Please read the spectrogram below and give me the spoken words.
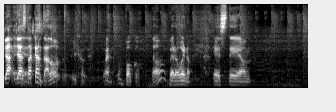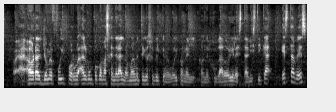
Ya, ya está cantado. Híjole. Bueno. Un poco, ¿no? Pero bueno, este. Um, ahora yo me fui por algo un poco más general. Normalmente yo soy el que me voy con el, con el jugador y la estadística. Esta vez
